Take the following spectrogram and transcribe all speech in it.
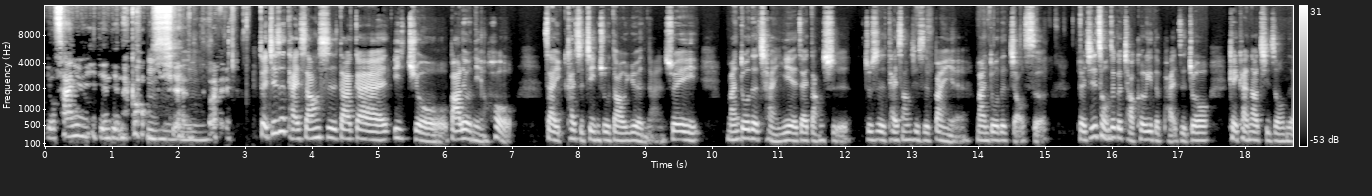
有参与一点点的贡献。嗯、对，对，其实台商是大概一九八六年后再开始进驻到越南，所以蛮多的产业在当时就是台商其实扮演蛮多的角色。对，其实从这个巧克力的牌子就。可以看到其中的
